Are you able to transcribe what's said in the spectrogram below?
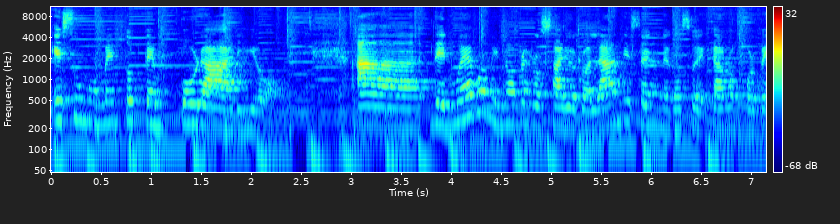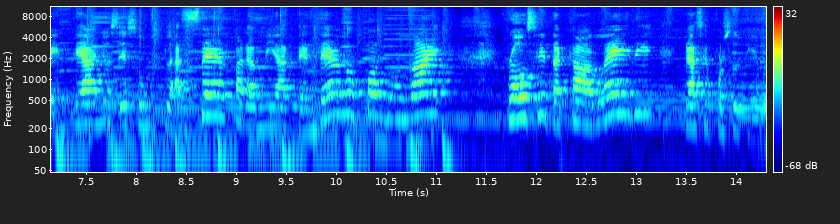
Es un momento temporario. Ah, de nuevo, mi nombre es Rosario Rolandi, estoy en el negocio de carros por 20 años. Es un placer para mí atenderlos. Pongo un like. Rosie, the Car Lady, gracias por su tiempo.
